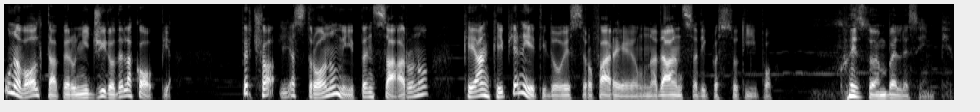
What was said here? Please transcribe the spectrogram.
una volta per ogni giro della coppia, Perciò gli astronomi pensarono che anche i pianeti dovessero fare una danza di questo tipo. Questo è un bel esempio.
